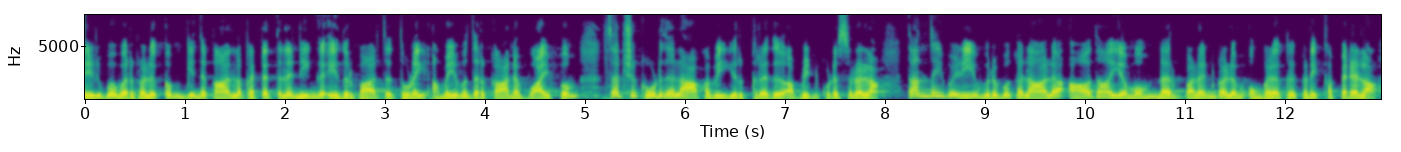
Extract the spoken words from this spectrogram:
தேடுபவர்களுக்கும் இந்த காலகட்டத்தில் நீங்கள் எதிர்பார்த்த துணை அமைவதற்கான வாய்ப்பும் சற்று கூடுதலாகவே இருக்கிறது அப்படின்னு கூட சொல்லலாம். தந்தை வழி உறவுகளால் ஆதாயமும் நற்பலன்களும் உங்களுக்கு கிடைக்கப்பெறலாம்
